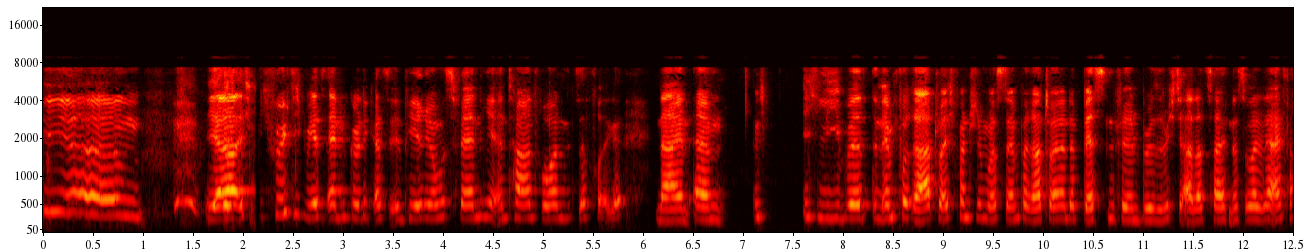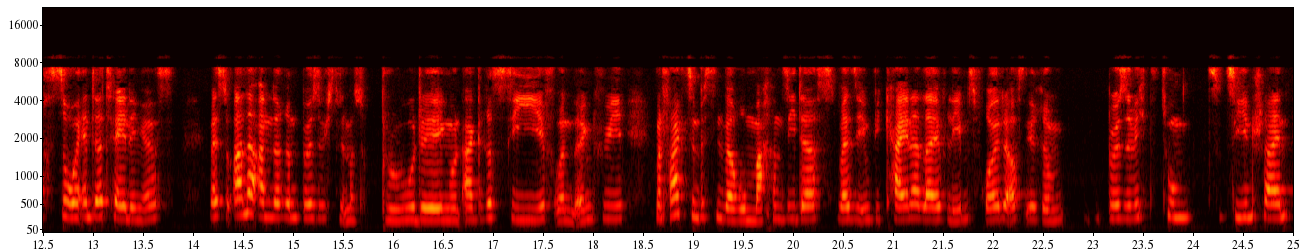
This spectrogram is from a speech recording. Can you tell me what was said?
Ja, ähm, ja ich, ich fürchte, ich bin jetzt endgültig als Imperiums-Fan hier enttarnt worden in dieser Folge. Nein, ähm, ich liebe den Imperator. Ich fand schon dass der Imperator einer der besten Filmbösewichte aller Zeiten ist, weil er einfach so entertaining ist. Weißt du, alle anderen Bösewichte sind immer so brooding und aggressiv und irgendwie, man fragt sich ein bisschen, warum machen sie das? Weil sie irgendwie keinerlei Lebensfreude aus ihrem Bösewichtstum zu ziehen scheinen.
